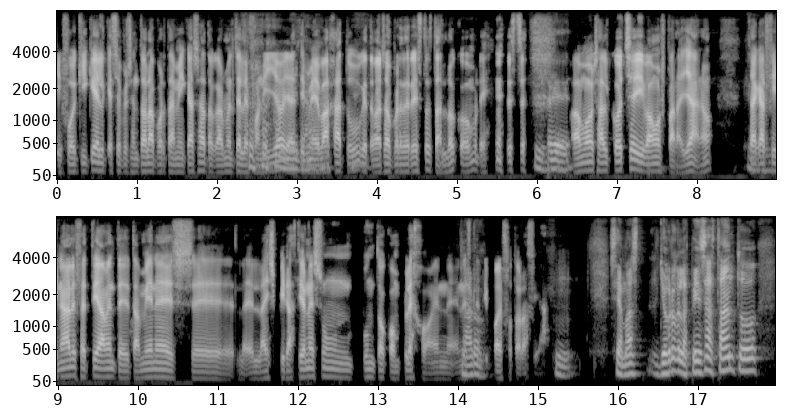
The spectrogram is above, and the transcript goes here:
Y fue Quique el que se presentó a la puerta de mi casa a tocarme el telefonillo y a decirme, baja tú, que te vas a perder esto, estás loco, hombre. vamos al coche y vamos para allá, ¿no? O sea que al final, efectivamente, también es eh, la inspiración es un punto complejo en, este tipo de fotografía. Hmm. Sí, además, yo creo que las piensas tanto eh,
